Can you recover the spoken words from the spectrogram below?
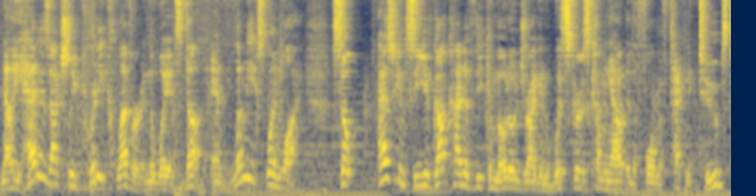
Now the head is actually pretty clever in the way it's done, and let me explain why. So as you can see, you've got kind of the Komodo dragon whiskers coming out in the form of Technic tubes.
